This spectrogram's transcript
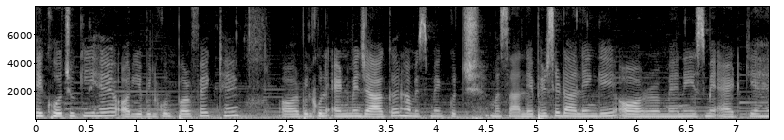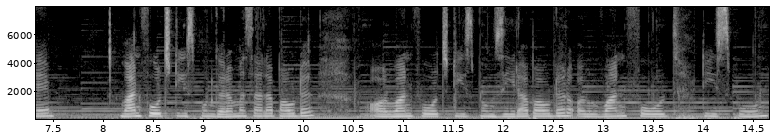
थिक हो चुकी है और ये बिल्कुल परफेक्ट है और बिल्कुल एंड में जाकर हम इसमें कुछ मसाले फिर से डालेंगे और मैंने इसमें ऐड किया है वन fourth teaspoon garam masala powder और वन फोर्थ टी स्पून ज़ीरा पाउडर और वन फोर्थ टी स्पून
